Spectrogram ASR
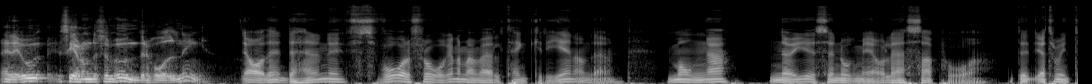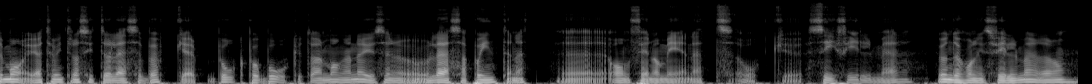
eller ser de det som underhållning? Ja, det, det här är en svår fråga när man väl tänker igenom det. Många nöjer sig nog med att läsa på det, jag, tror inte jag tror inte de sitter och läser böcker, bok på bok, utan många nöjer sig med att läsa på internet eh, om fenomenet och eh, se filmer, underhållningsfilmer där de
